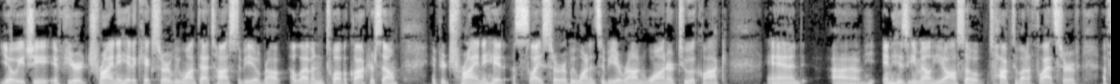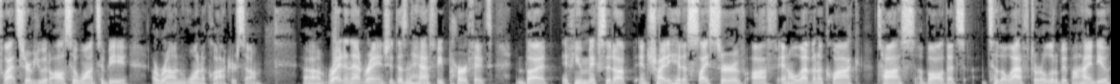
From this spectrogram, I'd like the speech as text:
Yoichi, if you're trying to hit a kick serve, we want that toss to be about 11, 12 o'clock or so. If you're trying to hit a slice serve, we want it to be around 1 or 2 o'clock. And uh, in his email, he also talked about a flat serve. A flat serve you would also want to be around 1 o'clock or so uh, right in that range. It doesn't have to be perfect, but if you mix it up and try to hit a slice serve off an 11 o'clock toss, a ball that's to the left or a little bit behind you,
